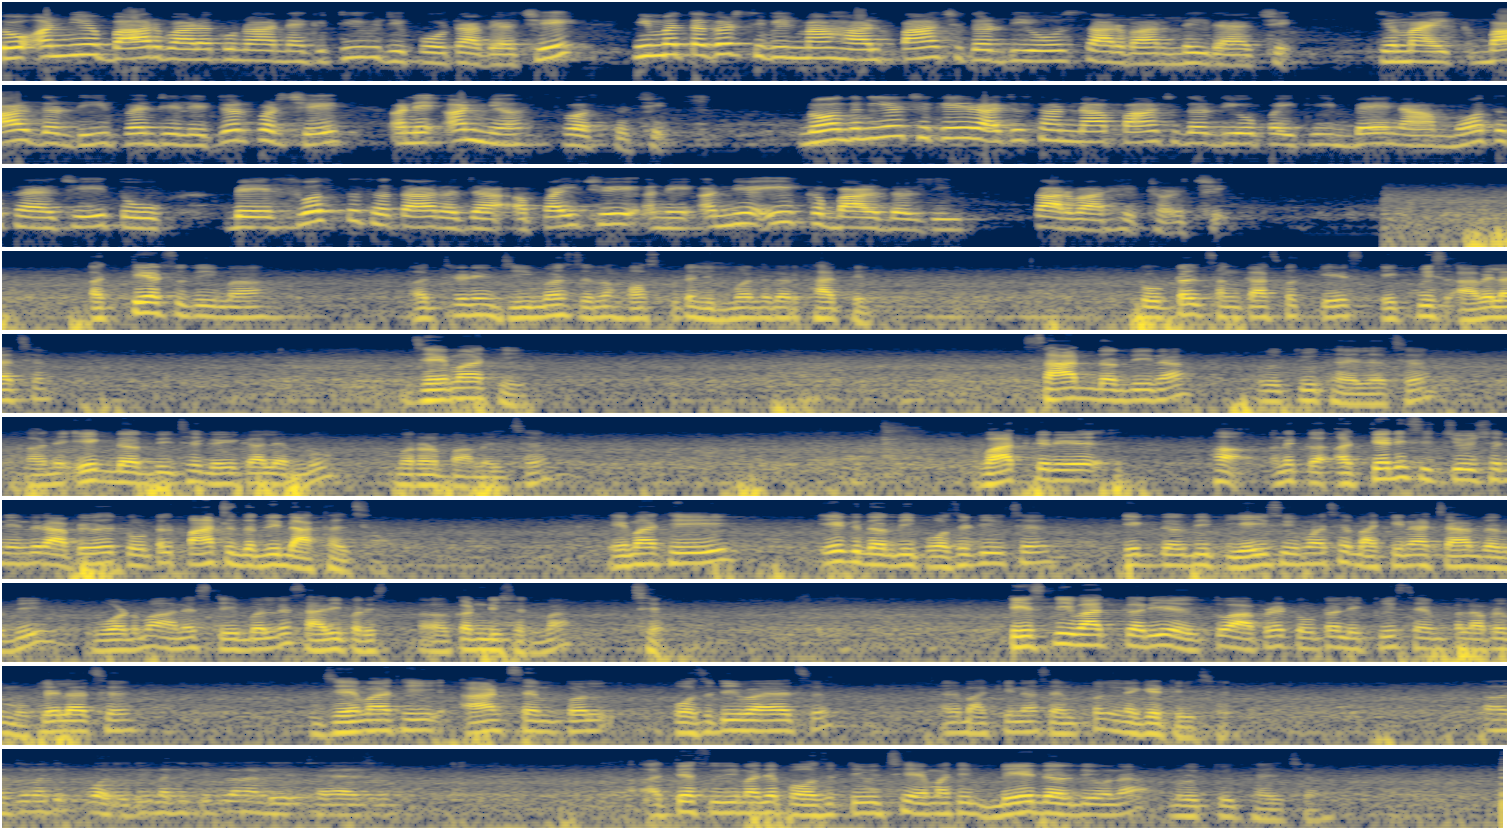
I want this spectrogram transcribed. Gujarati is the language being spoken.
તો અન્ય બાર બાળકોના નેગેટિવ રિપોર્ટ આવ્યા છે. હિંમતનગર સિવિલમાં હાલ પાંચ દર્દીઓ સારવાર લઈ રહ્યા છે, જેમાં એક બાર દર્દી વેન્ટિલેટર પર છે અને અન્ય સ્વસ્થ છે. નોંધનીય છે કે રાજસ્થાનના પાંચ દર્દીઓ પૈકી બેના મોત થયા છે, તો બે સ્વસ્થ થતા રજા અપાઈ છે અને અન્ય એક બાળ દર્દી સારવાર હેઠળ છે. અત્યાર સુધીમાં અત્રેની જીમસ જનરલ હોસ્પિટલ હિંમતનગર ખાતે ટોટલ શંકાસ્પદ કેસ એકવીસ આવેલા છે. જેમાંથી સાત દર્દીના મૃત્યુ થયેલા છે અને એક દર્દી છે ગઈકાલે એમનું મરણ પામેલ છે. વાત કરીએ, હા, અને અત્યારની સિચ્યુએશનની અંદર આપણી પાસે ટોટલ પાંચ દર્દી દાખલ છે. એમાંથી એક દર્દી પોઝિટિવ છે એક દર્દી પીઆઈસીયુમાં છે બાકીના ચાર દર્દી વોર્ડમાં અને સ્ટેબલ ને સારી કન્ડિશનમાં છે. ટેસ્ટની વાત કરીએ તો આપણે ટોટલ એકવીસ સેમ્પલ આપણે મોકલેલા છે જેમાંથી આઠ સેમ્પલ પોઝિટિવ આવ્યા છે અને બાકીના સેમ્પલ નેગેટિવ છે. જેમાંથી પોઝિટિવમાંથી કેટલાના ડેટ થયા છે? અત્યાર સુધીમાં જે પોઝિટિવ છે એમાંથી બે દર્દીઓના મૃત્યુ થયેલ છે.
